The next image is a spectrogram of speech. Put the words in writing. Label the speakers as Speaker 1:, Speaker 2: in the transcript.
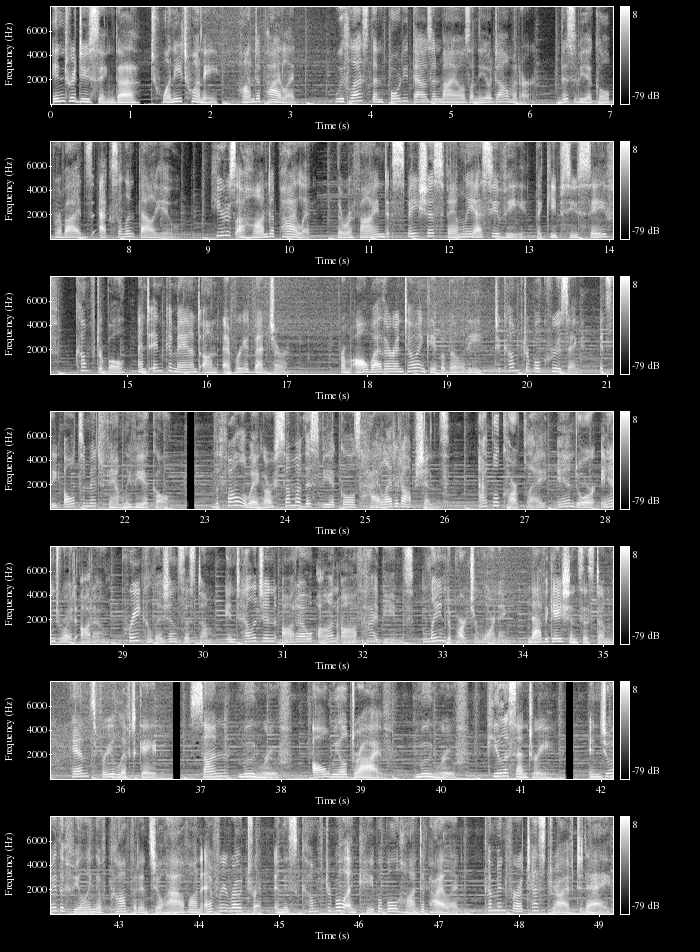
Speaker 1: Introducing the 2020 Honda Pilot. With less than 40,000 miles on the odometer, this vehicle provides excellent value. Here's a Honda Pilot, the refined, spacious family SUV that keeps you safe, comfortable, and in command on every adventure. From all-weather and towing capability to comfortable cruising, it's the ultimate family vehicle. The following are some of this vehicle's highlighted options. Apple CarPlay and or Android Auto, pre-collision system, intelligent auto on-off high beams, lane departure warning, navigation system, hands-free liftgate, sun, moonroof, all-wheel drive, moonroof, keyless entry. Enjoy the feeling of confidence you'll have on every road trip in this comfortable and capable Honda Pilot. Come in for a test drive today.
